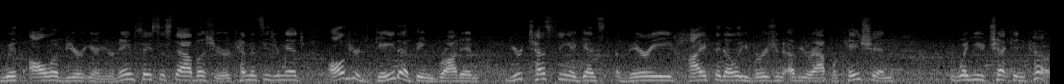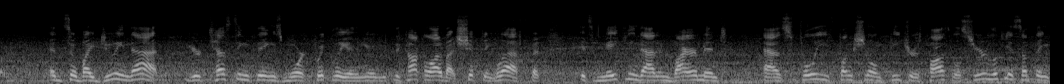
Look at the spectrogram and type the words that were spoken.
with all of your, you know, your namespace established, your dependencies are managed, all of your data being brought in, you're testing against a very high fidelity version of your application when you check in code. And so by doing that, you're testing things more quickly, and you know, they talk a lot about shifting left, but it's making that environment as fully functional and feature as possible. So you're looking at something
